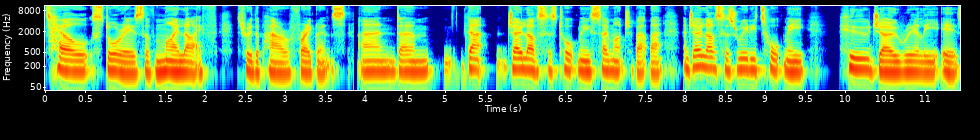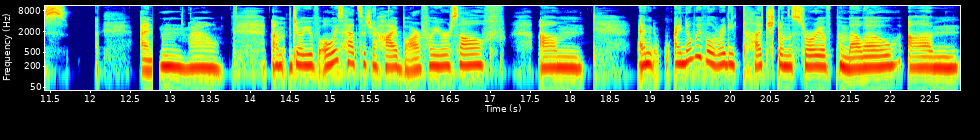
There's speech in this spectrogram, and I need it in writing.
tell stories of my life through the power of fragrance. And um, that Jo Loves has taught me so much about that. And Jo Loves has really taught me who Jo really is. And mm, wow, um, Jo, you've always had such a high bar for yourself. Um, and I know we've already touched on the story of Pomelo. Um,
